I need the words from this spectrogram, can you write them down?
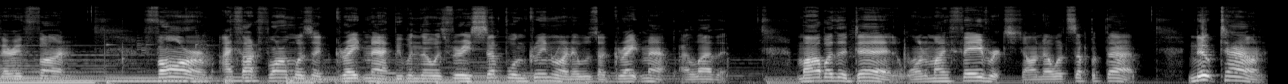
very fun. Farm. I thought Farm was a great map, even though it's very simple in Green Run. It was a great map. I love it. Mob of the Dead, one of my favorites. Y'all know what's up with that. Nuketown,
